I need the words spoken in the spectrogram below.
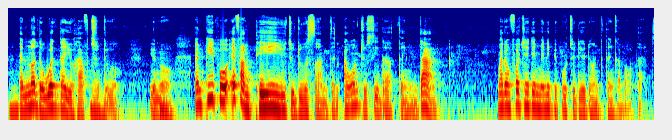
-hmm. and not the work that you have to mm do, you know. And people, if I'm paying you to do something, I want to see that thing done. But unfortunately, many people today don't think about that.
